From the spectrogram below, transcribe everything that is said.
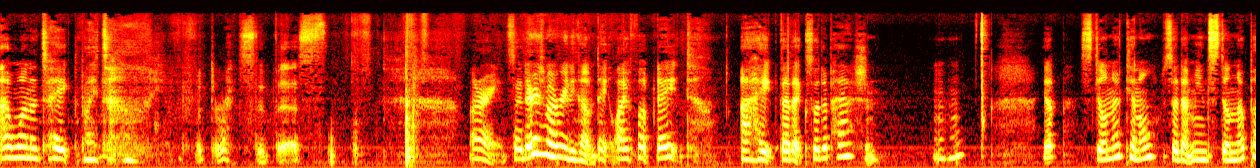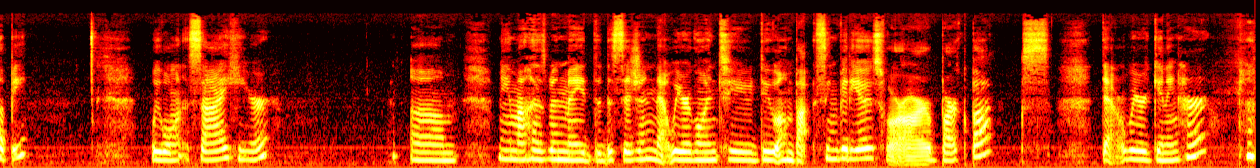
I want to take my time with the rest of this. Alright, so there's my reading update, life update. I hate FedEx with a passion. Mm-hmm. Yep, still no kennel, so that means still no puppy. We want Sai here. Um, me and my husband made the decision that we are going to do unboxing videos for our bark box that we're getting her.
